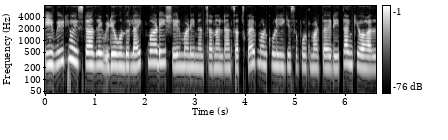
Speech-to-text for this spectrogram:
ಈ ವಿಡಿಯೋ ಇಷ್ಟ ಆದರೆ ವಿಡಿಯೋ ಒಂದು ಲೈಕ್ ಮಾಡಿ, ಶೇರ್ ಮಾಡಿ, ನನ್ನ ಚಾನಲ್ನ ಸಬ್ಸ್ಕ್ರೈಬ್ ಮಾಡ್ಕೊಳ್ಳಿ. ಹೀಗೆ ಸಪೋರ್ಟ್ ಮಾಡ್ತಾಯಿರಿ ಥ್ಯಾಂಕ್ ಯು ಆಲ್.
